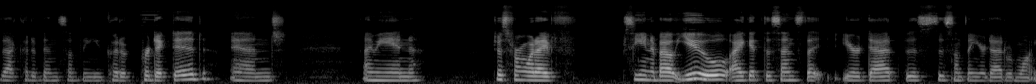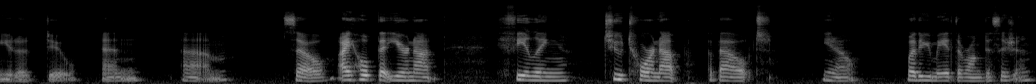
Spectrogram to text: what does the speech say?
that could have been something you could have predicted. And I mean, just from what I've seen about you, I get the sense that your dad this is something your dad would want you to do, and um, so I hope that you're not feeling too torn up about, you know, whether you made the wrong decision.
